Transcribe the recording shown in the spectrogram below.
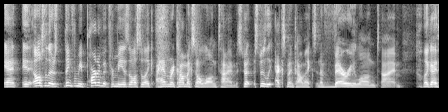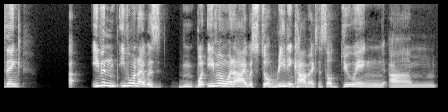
and, and also there's the thing for me. Part of it for me is also like I haven't read comics in a long time, especially X Men comics in a very long time. Like I think uh, even even when I was what even when I was still reading comics and still doing um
